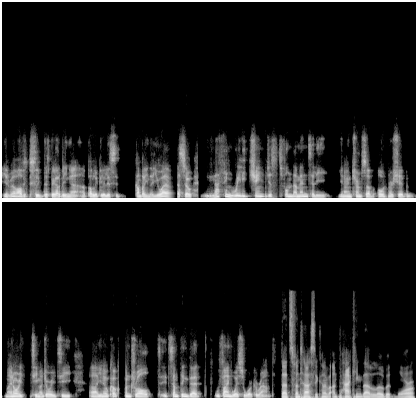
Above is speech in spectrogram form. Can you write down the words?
you know obviously Despegar being a, a, publicly listed company in the U.S. So nothing really changes fundamentally, you know, in terms of ownership, minority, majority, uh, you know, co-control. It's something that we find ways to work around. That's fantastic, kind of unpacking that a little bit more.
